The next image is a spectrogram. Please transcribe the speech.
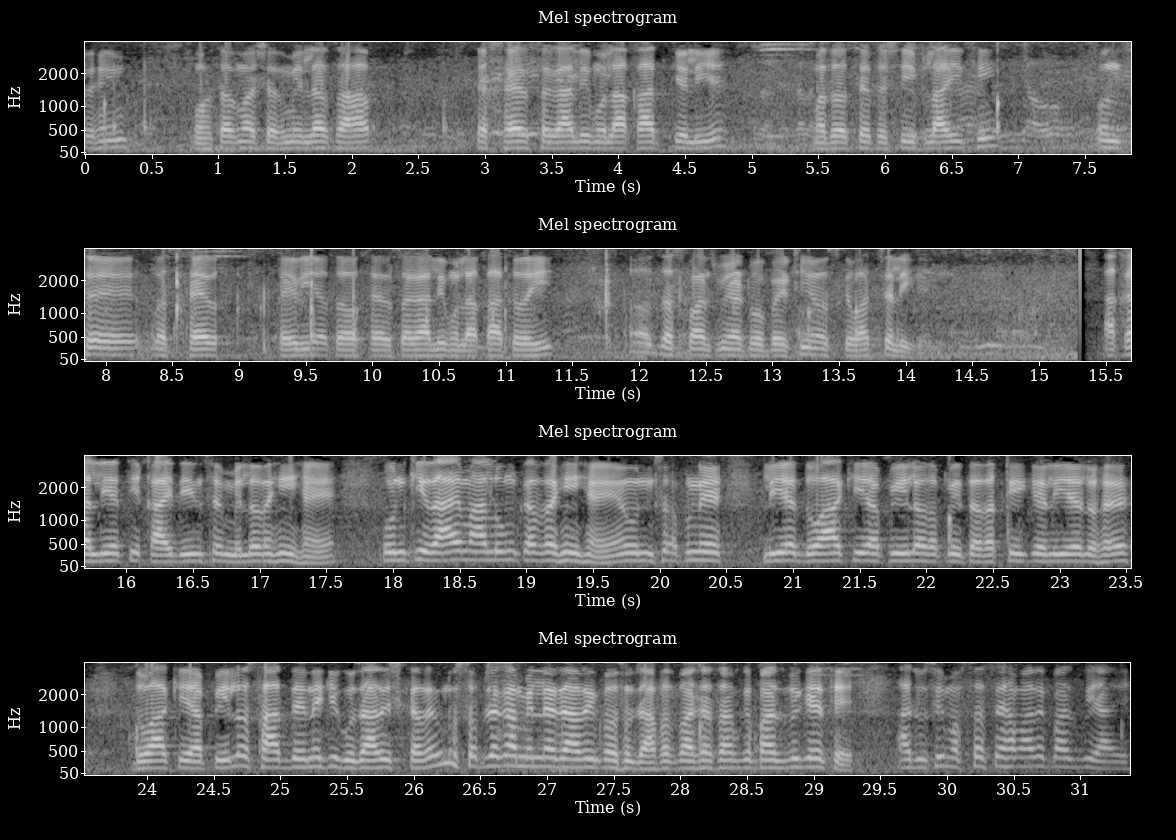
रहीम मोहतरमा शर्मिला साहब के खैर सगाली मुलाकात के लिए मदरसे तशरीफ़ लाई थी। उनसे बस खैर खैरियत और खैर सगाली मुलाकात रही और दस पाँच मिनट वो बैठी और उसके बाद चली गई। अकलीती कायदीन से मिल रही हैं, उनकी राय मालूम कर रही हैं, उन अपने लिए दुआ की अपील और अपनी तरक्की के लिए जो है दुआ की अपील और साथ देने की गुजारिश कर रहे हैं। उन सब जगह मिलने जा रही परसों जाफ़र पाशा साहब के पास भी गए थे, आज उसी मकसद से हमारे पास भी आए।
